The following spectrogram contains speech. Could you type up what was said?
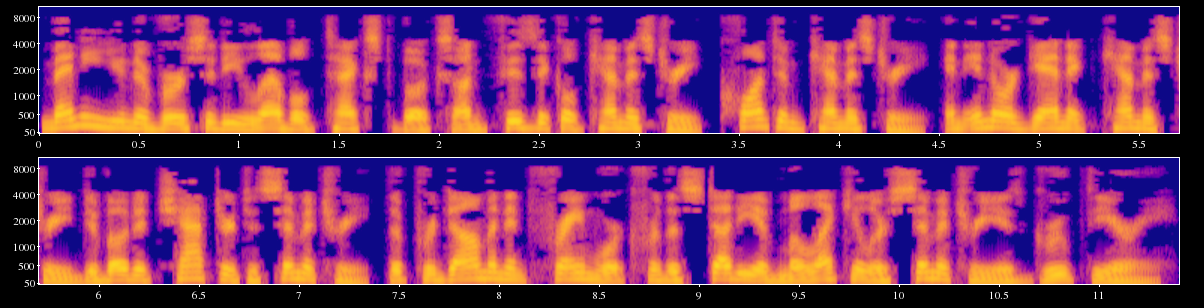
Many university-level textbooks on physical chemistry, quantum chemistry, and inorganic chemistry devote a chapter to symmetry. The predominant framework for the study of molecular symmetry is group theory.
